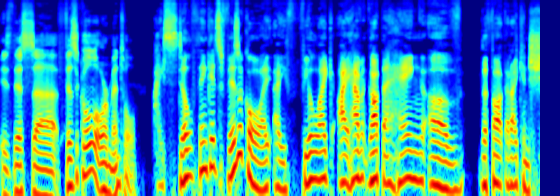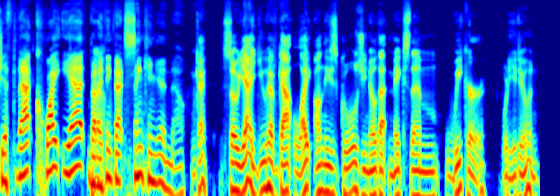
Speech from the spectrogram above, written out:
Is this uh, physical or mental? I still think it's physical. I, I feel like I haven't got the hang of the thought that I can shift that quite yet, but I think that's sinking in now. Okay. So yeah, you have got light on these ghouls. You know that makes them weaker. What are you doing?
